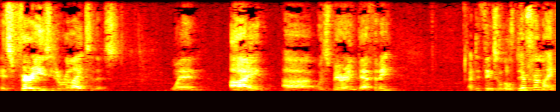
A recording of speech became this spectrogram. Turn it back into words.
it's very easy to relate to this. When I uh, was marrying Bethany, I did things a little differently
